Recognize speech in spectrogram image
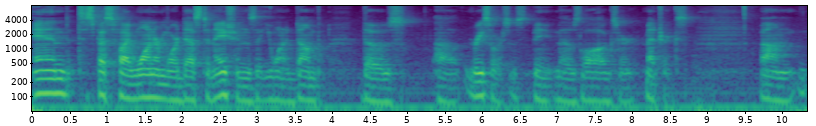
and to specify one or more destinations that you want to dump those uh, resources, being those logs or metrics. Um,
